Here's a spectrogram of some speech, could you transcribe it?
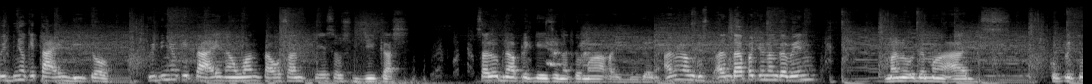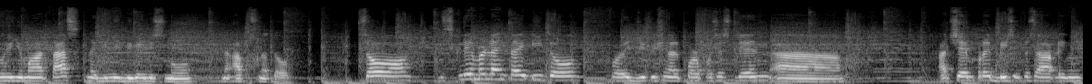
pwede nyo kitain dito. Pwede nyo kitain ang 1,000 pesos Gcash sa loob ng application na to mga kaibigan. Ano lang gusto, ang dapat nyo nang gawin? Manood ng mga ads. Kumpletuhin yung mga task na binibigay mismo ng apps na to. So, disclaimer lang tayo dito for educational purposes din. Uh, at syempre, based ito sa aking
